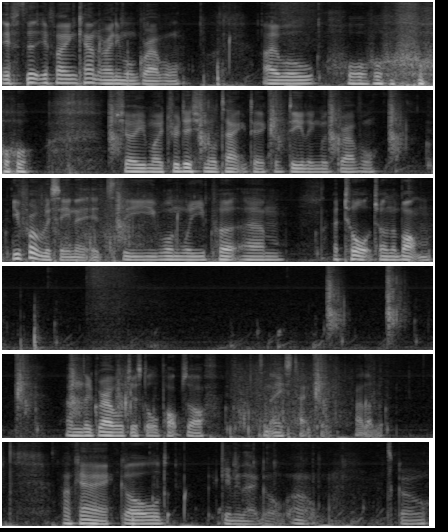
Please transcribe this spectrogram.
If the if I encounter any more gravel, I will show you my traditional tactic of dealing with gravel. You've probably seen it. It's the one where you put um, a torch on the bottom and the gravel just all pops off. It's an ace tactic. I love it. Okay, gold. Give me that gold. Oh, let's go.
